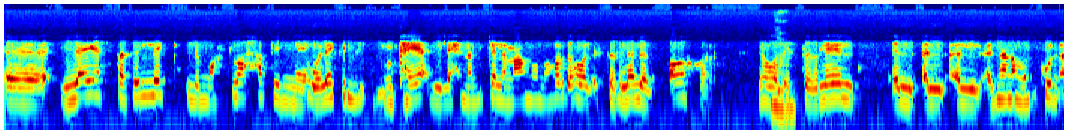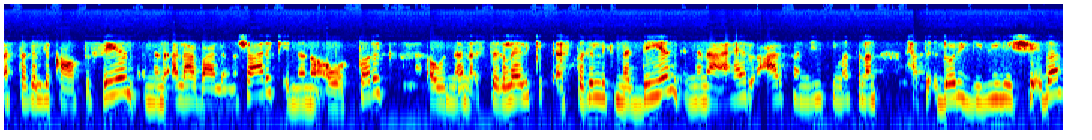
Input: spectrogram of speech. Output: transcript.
آه لا يستغلك لمصلحة ما ولكن متهيألي اللي إحنا بنتكلم عنه النهارده هو الاستغلال الآخر اللي هو م. الاستغلال ال ال ال إن أنا ممكن أستغلك عاطفيا إن أنا ألعب على مشاعرك إن أنا أوترك أو إن أنا استغلالك أستغلك ماديا إن أنا عارفة إن انت مثلا هتقدري تجيبي لي الشيء ده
